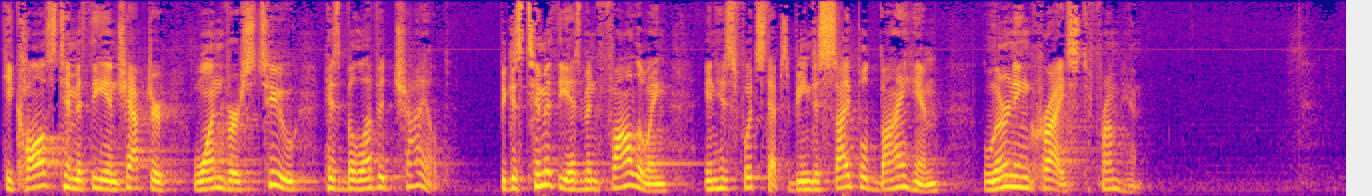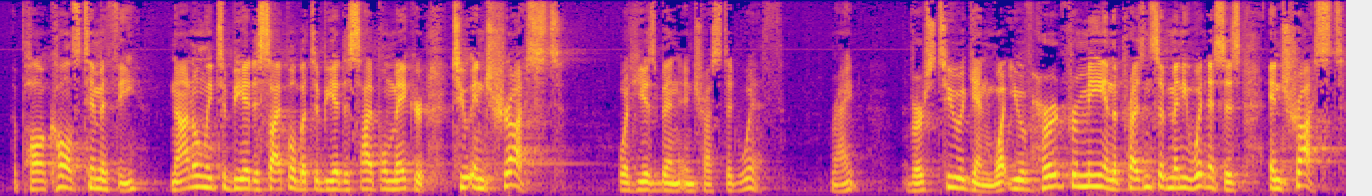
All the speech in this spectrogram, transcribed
He calls Timothy in chapter 1, verse 2, his beloved child because Timothy has been following in his footsteps, being discipled by him, learning Christ from him. Paul calls Timothy not only to be a disciple, but to be a disciple maker, to entrust what he has been entrusted with, right? Verse 2 again, what you have heard from me in the presence of many witnesses, entrust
